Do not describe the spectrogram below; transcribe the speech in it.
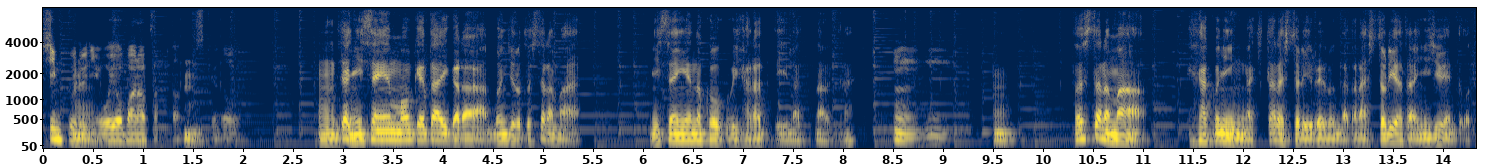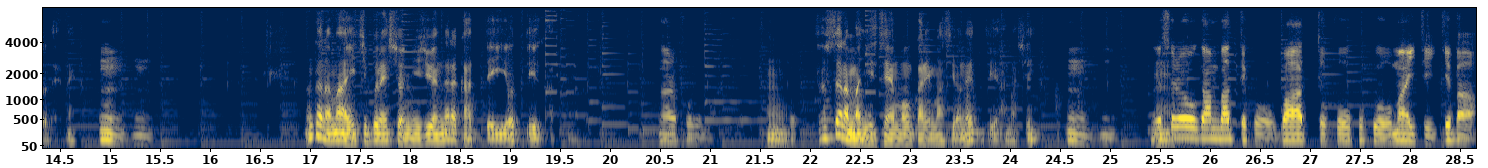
シンプルに及ばなかったんですけど、うん、じゃあ2000円儲けたいから文次郎としたらまあ2000円の広告費払っていいなってなるじゃない、うんうん。うん、そしたらまあ100人が来たら1人入れるんだから1人当たり20円ってことだよね。うんうん。だからまあ1プレッション20円なら買っていいよっていうことになる。なるほど。な。うん、そしたらまあ2000円儲かりますよねっていう話。うんうん。で、うん。それを頑張ってこう、バーッと広告を巻いていけば、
